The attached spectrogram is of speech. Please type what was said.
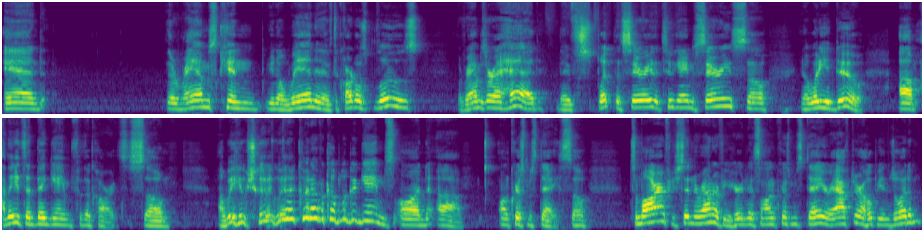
And the Rams can, you know, win, and if the Cardinals lose, the Rams are ahead. They've split the series, the two game series. So, you know, what do you do? Um, I think it's a big game for the Cards. So uh, we should we could have a couple of good games on uh, on Christmas Day. So tomorrow, if you're sitting around or if you're hearing this on Christmas Day or after, I hope you enjoyed them.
